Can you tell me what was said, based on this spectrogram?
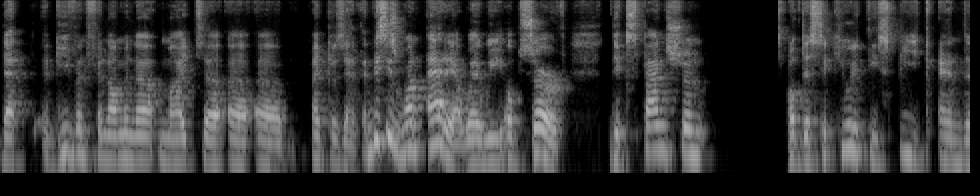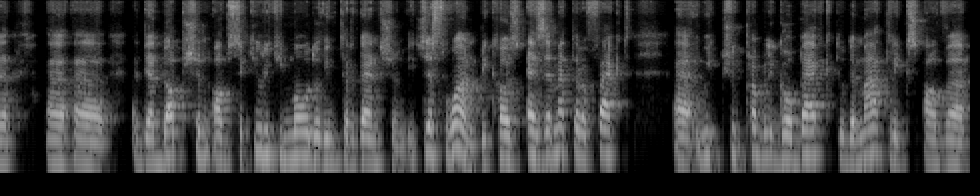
that a given phenomena might, uh, uh, uh, might present. And this is one area where we observe the expansion of the security speak and uh, uh, the adoption of security mode of intervention. It's just one, because as a matter of fact, uh, we should probably go back to the matrix of uh,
